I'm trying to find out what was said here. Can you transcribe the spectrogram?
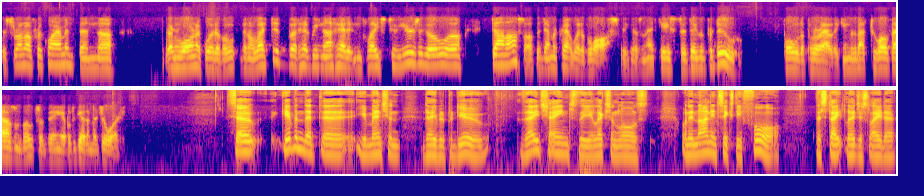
this runoff requirement, then uh, Reverend Warnock would have been elected. But had we not had it in place two years ago, uh, Jon Ossoff, the Democrat, would have lost because in that case, David Perdue polled a plurality, came with about 12,000 votes of being able to get a majority. So, given that uh, you mentioned David Perdue, they changed the election laws. Well, in 1964, the state legislature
